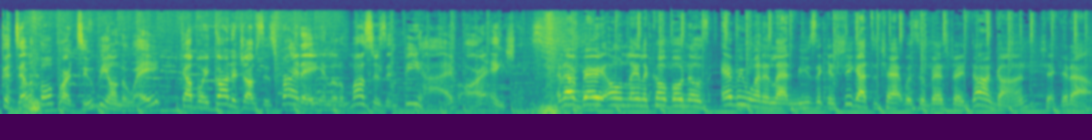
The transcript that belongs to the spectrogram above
Could Telephone Part 2 be on the way? Cowboy Carter drops this Friday, and Little Monsters and BeyHive are anxious. And our very own Layla Cobo knows everyone in Latin music, and she got to chat with Silvestre Dongon. Check it out.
